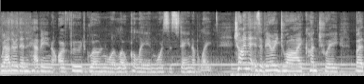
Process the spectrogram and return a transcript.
rather than having our food grown more locally and more sustainably. China is a very dry country, but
